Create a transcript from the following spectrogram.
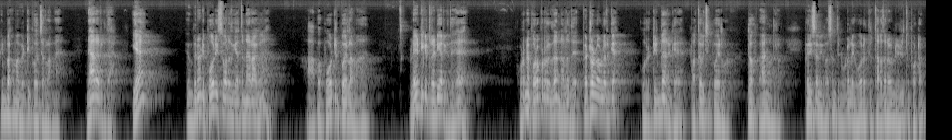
பின்பக்கமாக வெட்டி புதைச்சிடலாமே. நேரம் இருக்குதா? ஏன்? இவன் பின்னாடி போலீஸ் வர்றதுக்கு எத்தனை நேரம் ஆகும்? அப்போ போட்டுட்டு போயிடலாமா? பிளேன் டிக்கெட் ரெடியாக இருக்குது. உடனே புறப்படுறதுக்கு தான் நல்லது. பெட்ரோல் எவ்வளோ இருக்க. ஒரு டின் தான் இருக்கு. பற்ற வச்சுட்டு போயிடலாம். இதோ வேன் வந்துடும் பெரியசாமி வசந்தின் உடலை ஓரத்தில் தரதரவுன்னு இழுத்து போட்டான்.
